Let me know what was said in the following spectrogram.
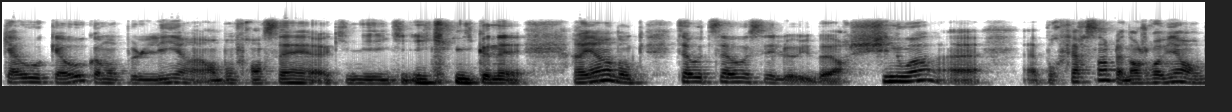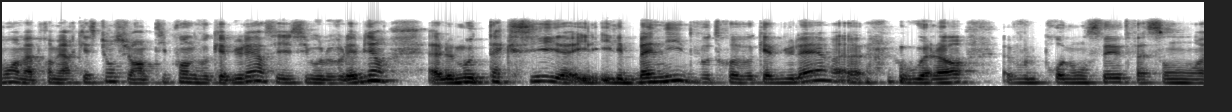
Kao Kao, comme on peut le lire en bon français euh, qui n'y connaît rien. Donc, Tsao Tsao, c'est le Uber chinois. Euh, euh, pour faire simple, je reviens en rebond à ma première question sur un petit point de vocabulaire, si, vous le voulez bien. le mot taxi, il, est banni de votre vocabulaire ou alors vous le prononcez de façon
